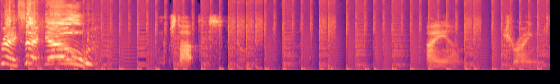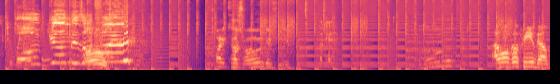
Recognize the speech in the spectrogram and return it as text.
ready, set, go! Stop, please. No. I am trying to win. Oh, Gum is on Oh. fire! Alright, Cosmo, I won't go for you. Okay. Oh. I won't go for you, Gum.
